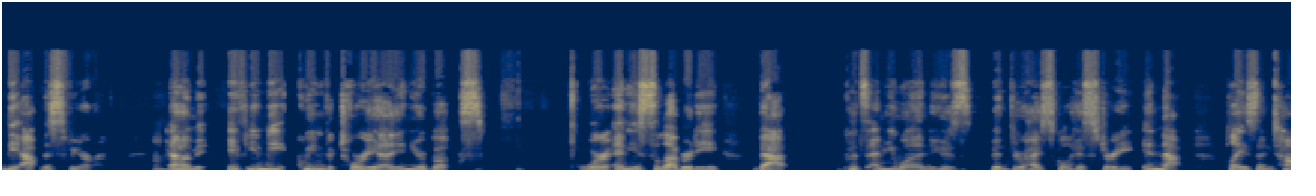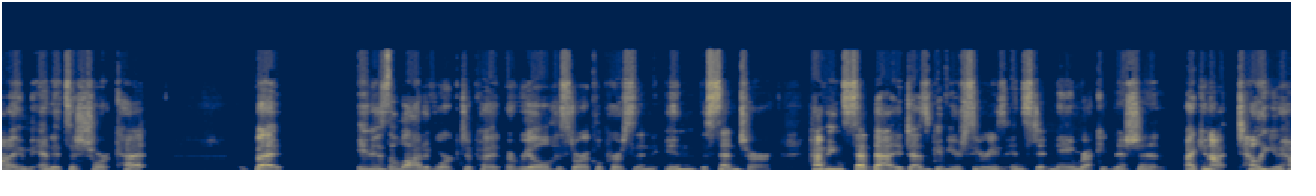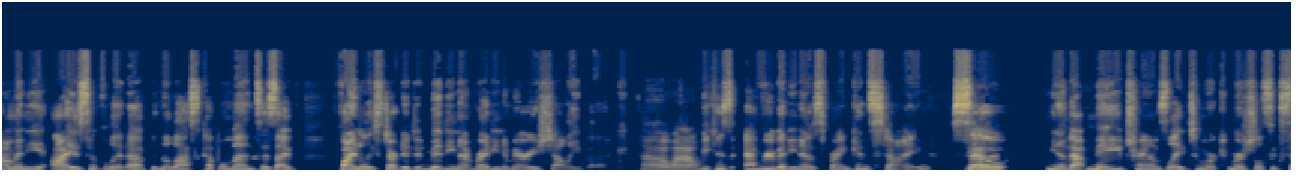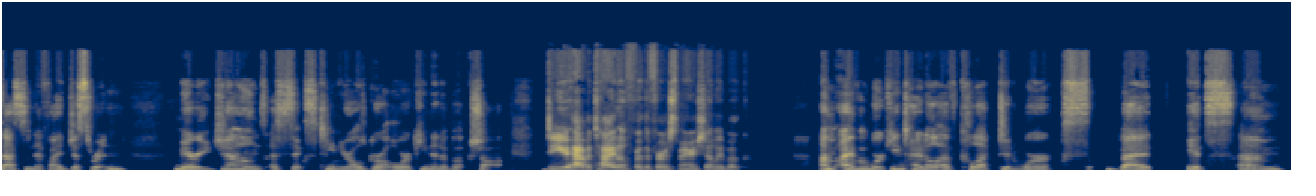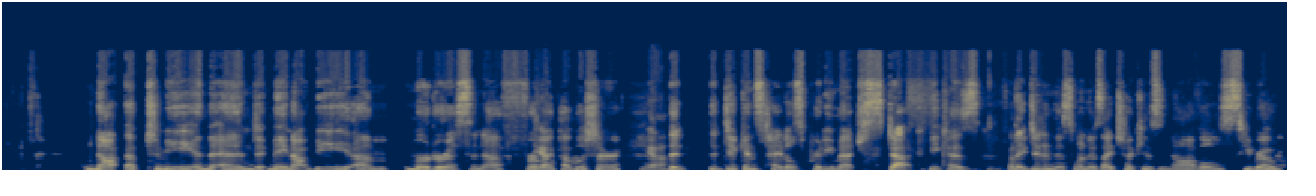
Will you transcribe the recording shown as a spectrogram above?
the atmosphere. Mm-hmm. Um, if you meet Queen Victoria in your books or any celebrity, that puts anyone who's been through high school history in that place and time, and it's a shortcut. But it is a lot of work to put a real historical person in the center. Having said that, it does give your series instant name recognition. I cannot tell you how many eyes have lit up in the last couple months as I've finally started admitting I'm writing a Mary Shelley book. Oh, wow. Because everybody knows Frankenstein. So, yeah. you know, that may translate to more commercial success than if I'd just written Mary Jones, a 16 year old girl working in a bookshop. Do you have a title for the first Mary Shelley book? Um, I have a working title of Collected Works, but it's um, not up to me in the end. It may not be um, murderous enough for yeah. my publisher. Yeah. The the Dickens title's pretty much stuck because what I did in this one is I took his novels. He wrote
